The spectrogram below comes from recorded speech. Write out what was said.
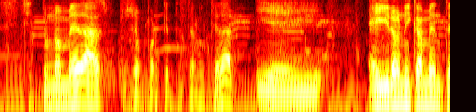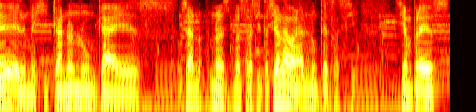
si tú no me das, pues yo porque te tengo que dar. Y, e irónicamente, el mexicano nunca es, o sea, no, es, nuestra situación laboral nunca es así. Siempre es,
